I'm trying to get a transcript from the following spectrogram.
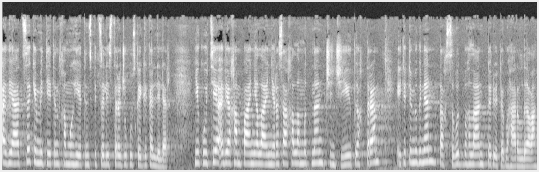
авиация комитетин хамыгиетін специалисттары жукускайга кәллелер. Якутия авиакомпания лайнері сақаламытынан чинчиyi тықтыра, эти түмігінен тақсыбыт бұғылан төрөті бұхарылдыға.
